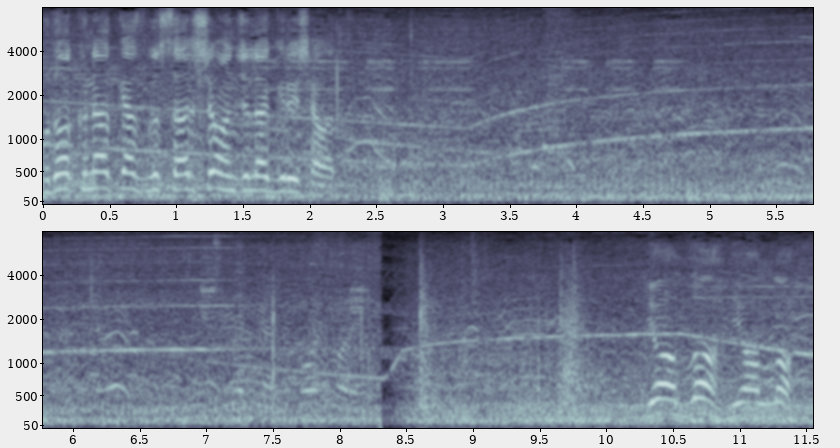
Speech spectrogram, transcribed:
خدا کند که از گسترش آن جلوگیری شود یا الله یا الله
